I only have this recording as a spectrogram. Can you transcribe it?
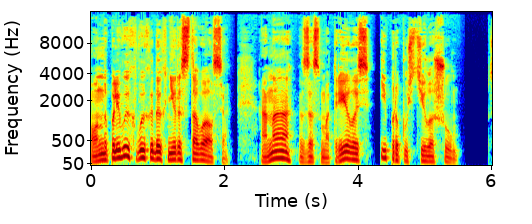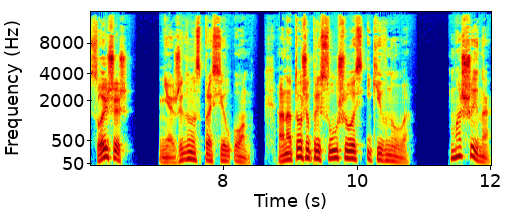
он на полевых выходах не расставался. Она засмотрелась и пропустила шум. «Слышишь?» – неожиданно спросил он. Она тоже прислушалась и кивнула. «Машина.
